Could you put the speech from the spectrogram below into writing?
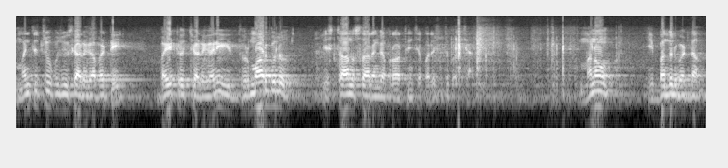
మంచి చూపు చూశాడు కాబట్టి బయట వచ్చాడు కానీ ఈ దుర్మార్గులు ఇష్టానుసారంగా ప్రవర్తించే పరిస్థితికి వచ్చారు. మనం ఇబ్బందులు పడ్డాం.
